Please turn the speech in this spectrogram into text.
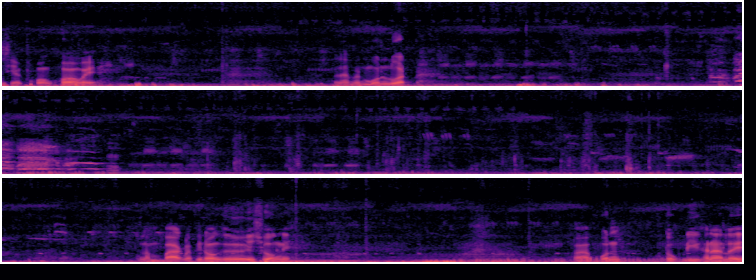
เสียบของข้อไว้ แล้วมันหมุนลวดลำบากแล้วพี่น้องเอ้ยช่วงนี้ฝ่าฝนตกดีขนาดเลย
